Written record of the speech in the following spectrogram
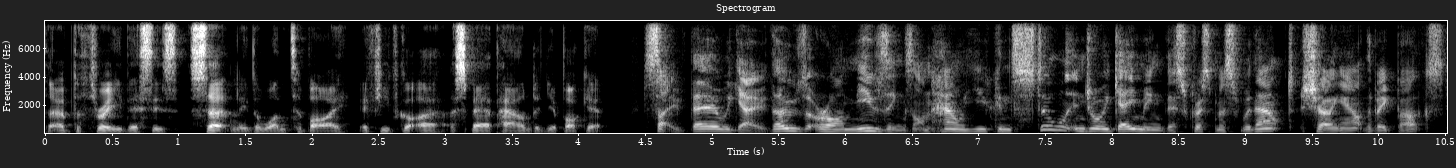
that of the three, this is certainly the one to buy if you've got a, a spare pound in your pocket. So there we go. Those are our musings on how you can still enjoy gaming this Christmas without shelling out the big bucks.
